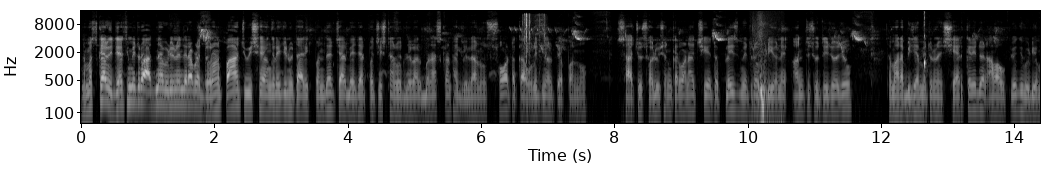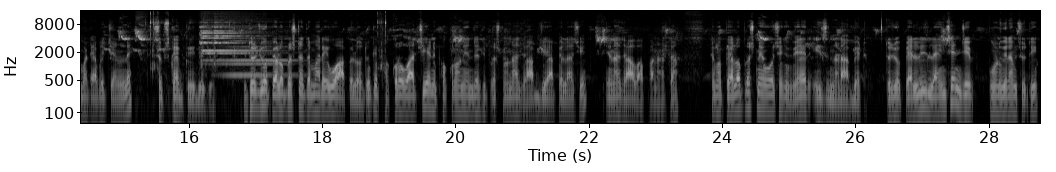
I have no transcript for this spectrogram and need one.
નમસ્કાર, વિદ્યાર્થી મિત્રો. આજના વિડીયોની અંદર આપણે ધોરણ પાંચ વિષય અંગ્રેજીનું તારીખ પંદર ચાર બે હજાર પચીસના રોજ લેવાલ બનાસકાંઠા જિલ્લાનું સો ટકા ઓરિજિનલ પેપરનું સાચું સોલ્યુશન કરવાના છીએ. તો પ્લીઝ મિત્રો, વિડીયોને અંત સુધી જોજો. તમારા બીજા મિત્રોને શેર કરી દો અને આવા ઉપયોગી વીડિયો માટે આપણી ચેનલને સબસ્ક્રાઈબ કરી દેજો. મિત્રો, જુઓ, પહેલો પ્રશ્ન તમારે એવો આપેલો હતો કે ફકરો વાંચી અને ફકરોની અંદરથી પ્રશ્નોના જવાબ જે આપેલા છે, એના જવાબ આપવાના હતા. તેમાં પહેલો પ્રશ્ન એવો છે કે વેર ઇઝ નડાબેટ? તો જો પહેલી જ લાઈન છે ને જે પૂર્ણ વિરામ સુધી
